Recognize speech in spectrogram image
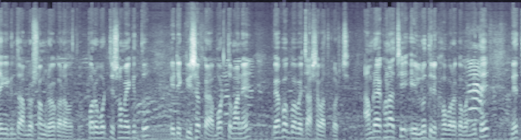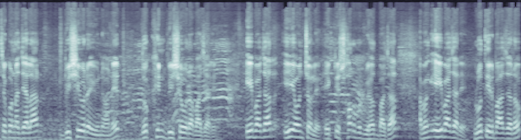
থেকে কিন্তু আমরা সংগ্রহ করা হতো। পরবর্তী সময়ে কিন্তু এটি কৃষকরা বর্তমানে ব্যাপকভাবে চাষাবাদ করছে। আমরা এখন আছি এই লতির খবরাখবর নিতে নেত্রকোনা জেলার বিশিউরা ইউনিয়নের দক্ষিণ বিশিউরা বাজারে। এই বাজার এই অঞ্চলের একটি সর্ববৃহৎ বাজার এবং এই বাজারে লতির বাজারও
